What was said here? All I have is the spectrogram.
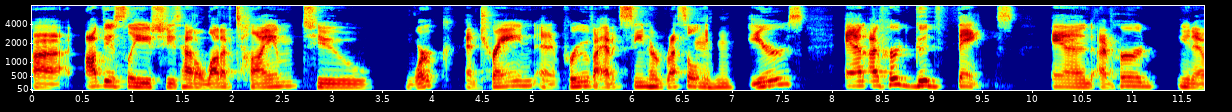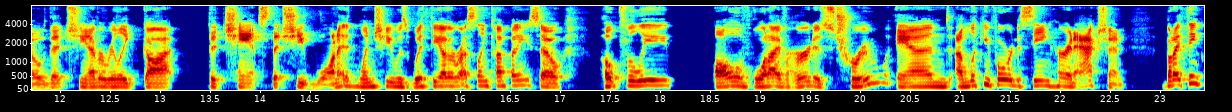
uh, obviously she's had a lot of time to work and train and improve. I haven't seen her wrestle mm-hmm. in years, and I've heard good things, and I've heard you know that she never really got the chance that she wanted when she was with the other wrestling company. So hopefully all of what I've heard is true. And I'm looking forward to seeing her in action. But I think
